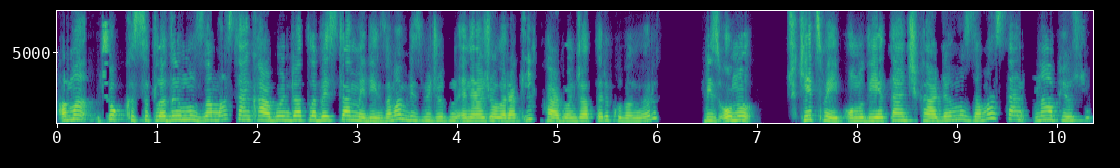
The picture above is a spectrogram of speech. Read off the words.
Ama çok kısıtladığımız zaman sen karbonhidratla beslenmediğin zaman biz vücudun enerji olarak ilk karbonhidratları kullanıyoruz. Biz onu tüketmeyip onu diyetten çıkardığımız zaman sen ne yapıyorsun?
